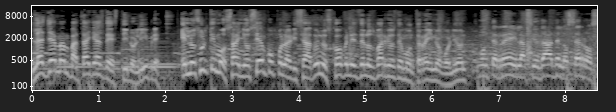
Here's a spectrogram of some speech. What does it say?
Las llaman batallas de estilo libre. En los últimos años se han popularizado en los jóvenes de los barrios de Monterrey, Nuevo León. Monterrey, la ciudad de los cerros,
